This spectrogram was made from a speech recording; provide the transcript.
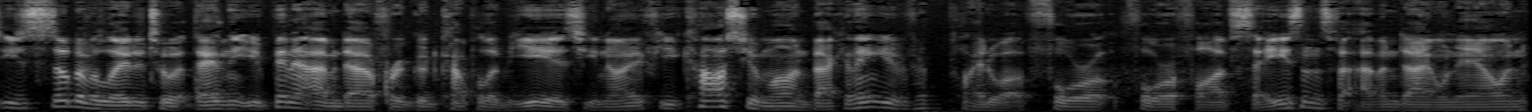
you sort of alluded to it then that you've been at Avondale for a good couple of years. You know, if you cast your mind back, I think you've played what four, or- four or five seasons for Avondale now, and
